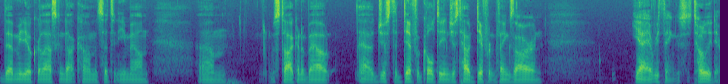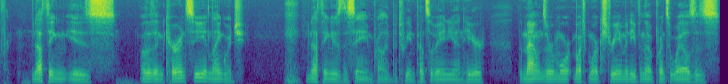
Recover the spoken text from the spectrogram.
the mediocrealaskan.com and sent an email. And, um, was talking about uh, just the difficulty and just how different things are, and yeah, everything is totally different. Nothing is other than currency and language. Nothing is the same probably between Pennsylvania and here. The mountains are more much more extreme, and even though Prince of Wales is,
